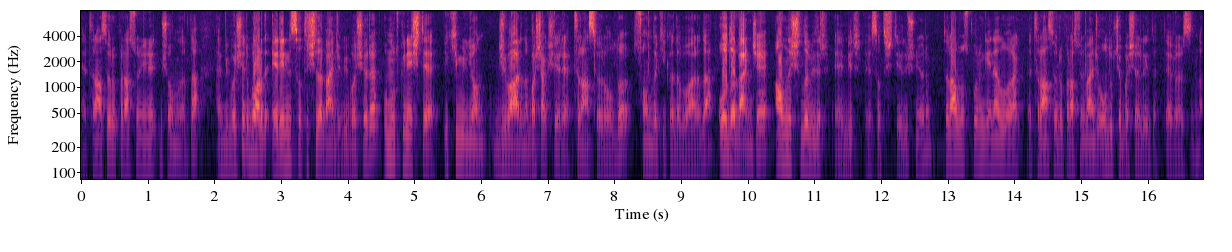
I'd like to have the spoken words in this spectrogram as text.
e, transfer operasyonu yönetmiş olmaları da e, bir başarı. Bu arada Eren'in satışı da bence bir başarı. Umut Güneş de 2 milyon civarına Başakşehir'e transfer oldu. Son dakikada bu arada. O da bence anlaşılabilir e, bir e, satış diye düşünüyorum. Trabzonspor'un genel olarak e, transfer operasyonu bence oldukça başarılıydı devre arasında.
